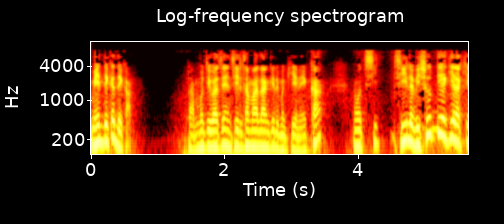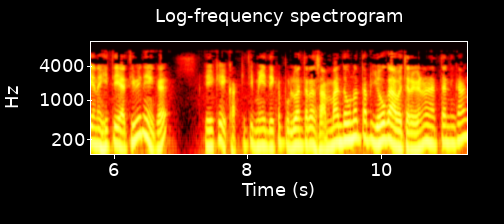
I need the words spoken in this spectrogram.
මේ දෙක දෙකක්. සම්මුති වශයෙන් සීල් සමාදන් කිරීම කියන එකක්. නමුත් සීල විසුද්ධිය කියලා කියන හිතේ ඇතිවෙන එක ඒක එකක්. ඉතින් මේ දෙක පුළුවන් තරම් සම්බන්ධ වුණොත් අපි යෝගාවචර වෙනවා. නැත්තම් නිකන්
